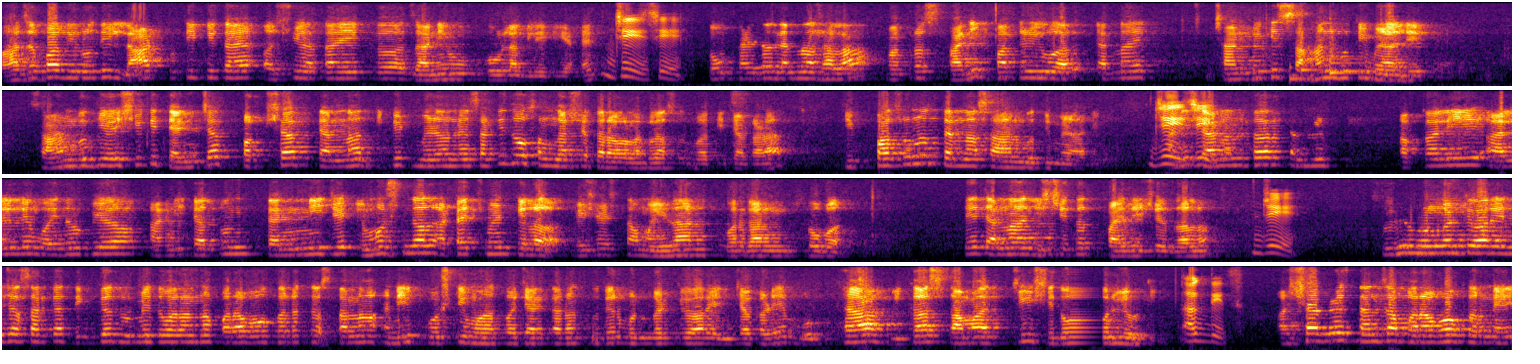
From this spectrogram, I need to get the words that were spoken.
भाजपा विरोधी लाट होती की काय अशी आता एक जाणीव होऊ लागलेली आहे. जी जी. तो फायदा त्यांना झाला. मात्र स्थानिक पातळीवर त्यांना एक छानपैकी सहानुभूती मिळालेली आहे सहानुभूती अशी की त्यांच्याच पक्षात त्यांना तिकीट मिळवण्यासाठी जो संघर्ष करावा लागला सुरुवातीच्या काळात तिथपासूनच त्यांना सहानुभूती मिळाली. त्यानंतर त्यांनी अकाली आलेले वैधव्य आणि त्यातून त्यांनी जे इमोशनल अटॅचमेंट केलं विशेषतः महिला वर्गांसोबत ते त्यांना निश्चितच फायदेशीर झालं. जी. सुधीर मुनगंटीवार यांच्यासारख्या दिग्गज उमेदवारांना पराभव करत असताना अनेक गोष्टी महत्त्वाच्या आहेत. कारण सुधीर मुनगंटीवार यांच्याकडे मोठ्या विकास कामाची शिदोरी होती. अगदीच. अशा वेळेस त्यांचा पराभव करणे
